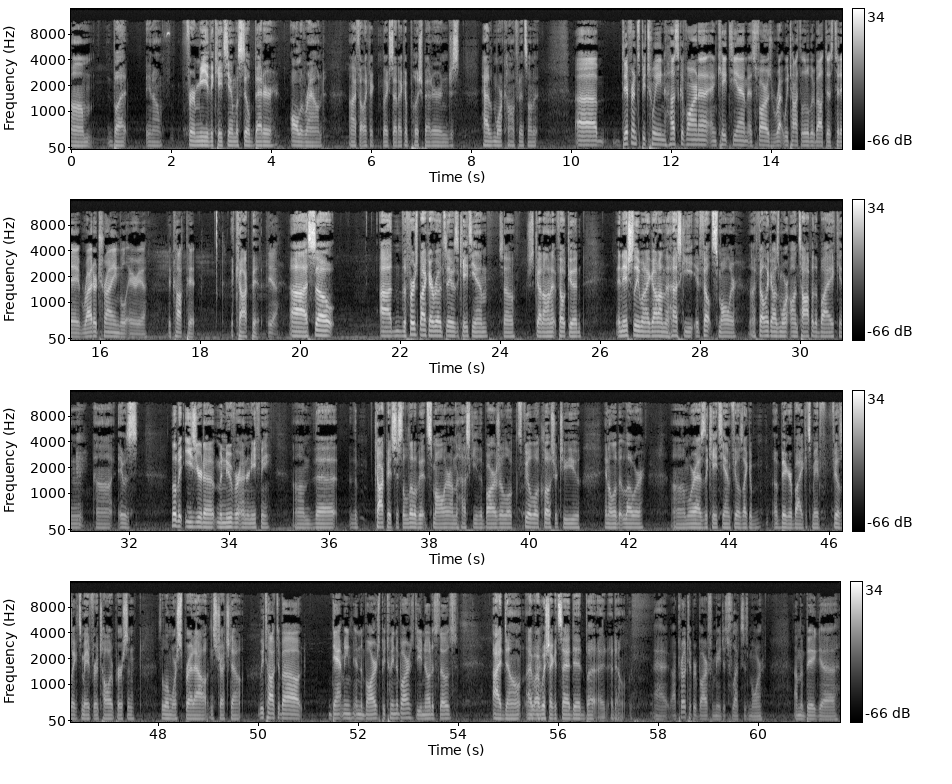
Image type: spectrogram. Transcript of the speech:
Um, but, you know, for me, the KTM was still better all around. I felt like, I, like I said, I could push better and just had more confidence on it. Um, difference between Husqvarna and KTM as far as ri- we talked a little bit about this today. Rider triangle area, the cockpit. The cockpit. Yeah. Uh, so, uh, the first bike I rode today was a KTM. So, just got on it, felt good. Initially, when I got on the Husky, it felt smaller. I felt like I was more on top of the bike, and uh, it was little bit easier to maneuver underneath me. Um, the the cockpit's just a little bit smaller on the Husky. The bars are a little feel a little closer to you, and a little bit lower. Um, whereas the KTM feels like a, a bigger bike. It's made feels like it's made for a taller person. It's a little more spread out and stretched out. We talked about damping in the bars between the bars. Do you notice those? I don't. I, I wish I could say I did, but I, I don't. Uh, a Pro Taper bar for me just flexes more. I'm a big, uh,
